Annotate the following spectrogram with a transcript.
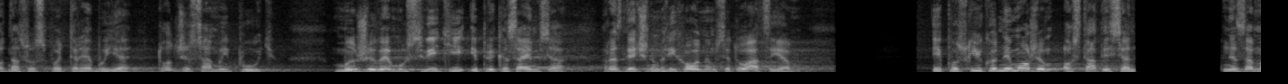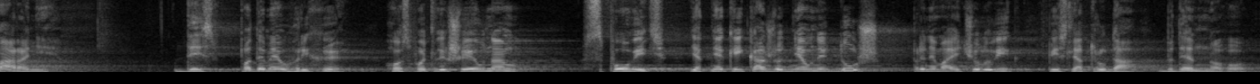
від нас Господь требує той же самий путь. Ми живемо у світі і прикасаємося различним гріховним ситуаціям. І оскільки не можемо остатися незамарані, десь подимев гріхи, Господь лишив нам сповідь, як некий каждодневний душ приймає чоловік після труда бденного.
